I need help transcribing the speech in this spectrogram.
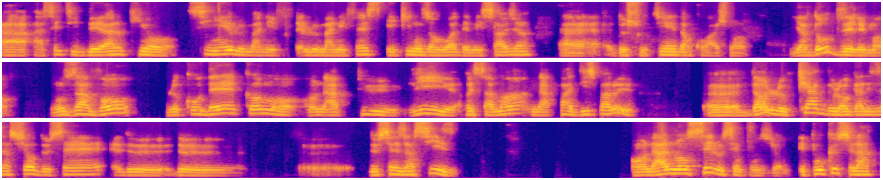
à, à, cet idéal, qui ont signé le, manif le manifeste et qui nous envoient des messages euh, de soutien, d'encouragement. Il y a d'autres éléments. Nous avons le codet, comme on, a pu lire récemment, n'a pas disparu. Euh, dans le cadre de l'organisation de ces, de, de, euh, de ces assises, on a annoncé le symposium. Et pour que cela,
